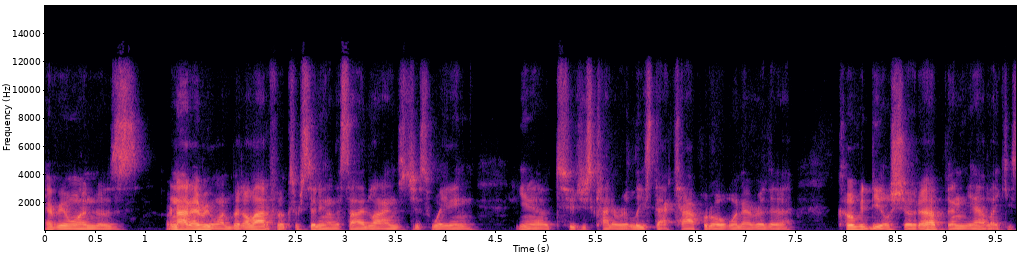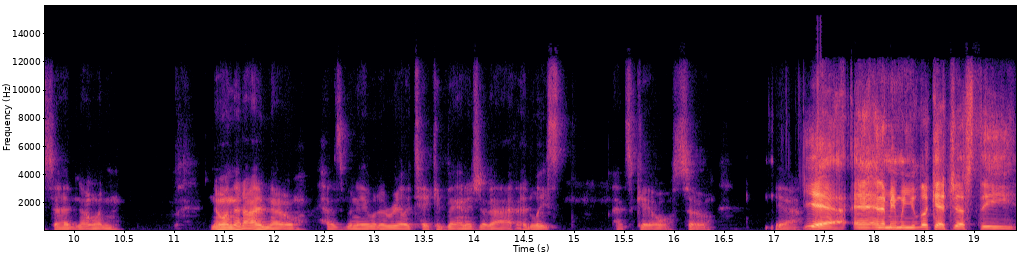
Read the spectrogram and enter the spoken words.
Everyone was, or not everyone, but a lot of folks were sitting on the sidelines just waiting, you know, to just kind of release that capital whenever the COVID deal showed up. And yeah, like you said, no one, no one that I know has been able to really take advantage of that, at least at scale. So yeah. Yeah. And, and I mean, when you look at just the,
